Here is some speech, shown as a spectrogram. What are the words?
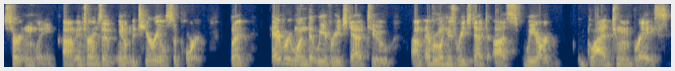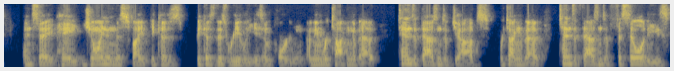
certainly um, in terms of you know material support. But everyone that we've reached out to um, everyone who's reached out to us we are glad to embrace and say hey join in this fight because because this really is important. I mean we're talking about tens of thousands of jobs we're talking about tens of thousands of facilities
